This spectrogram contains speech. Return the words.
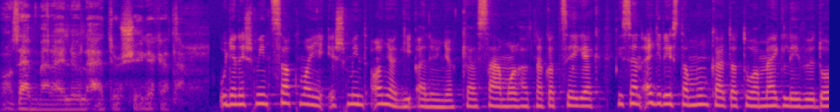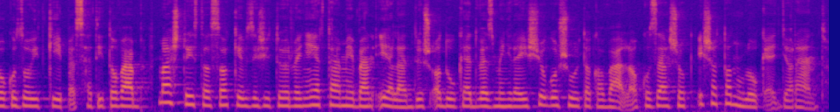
az ebben rejlő lehetőségeket. Ugyanis mind szakmai és mind anyagi előnyökkel számolhatnak a cégek, hiszen egyrészt a munkáltató a meglévő dolgozóit képezheti tovább, másrészt a szakképzési törvény értelmében jelentős adókedvezményre is jogosultak a vállalkozások és a tanulók egyaránt.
